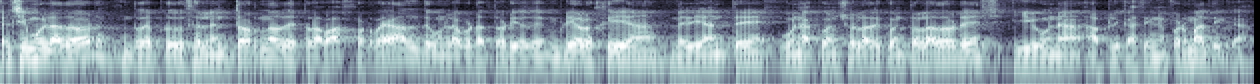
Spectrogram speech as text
El simulador reproduce el entorno de trabajo real de un laboratorio de embriología mediante una consola de controladores y una aplicación informática.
